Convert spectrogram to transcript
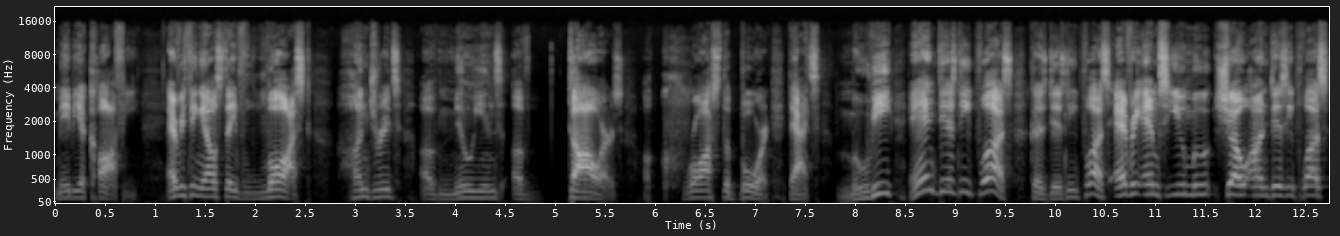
maybe a coffee. Everything else they've lost hundreds of millions of dollars across the board. That's movie and Disney Plus because Disney Plus, every MCU mo- show on Disney Plus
